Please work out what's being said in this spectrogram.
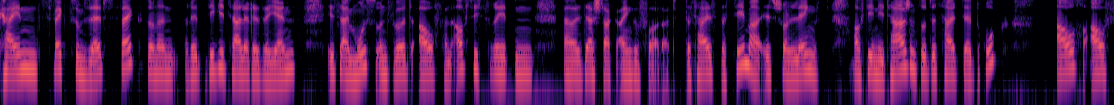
kein Zweck zum Selbstzweck, sondern re digitale Resilienz ist ein Muss und wird auch von Aufsichtsräten äh, sehr stark eingefordert. Das heißt, das Thema ist schon längst auf den Etagen, sodass halt der Druck auch auf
